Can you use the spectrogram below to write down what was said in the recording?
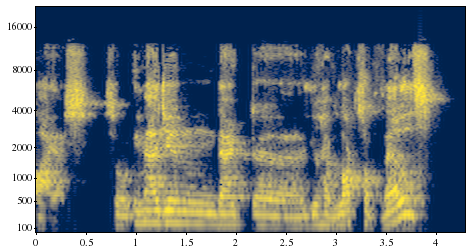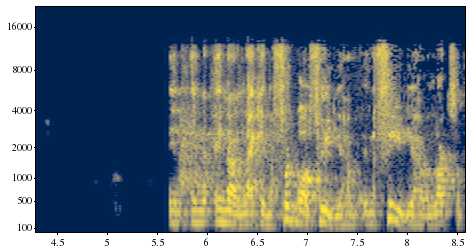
bias. So imagine that uh, you have lots of wells in, in, in a, like in a football field, you have in a field, you have lots of,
